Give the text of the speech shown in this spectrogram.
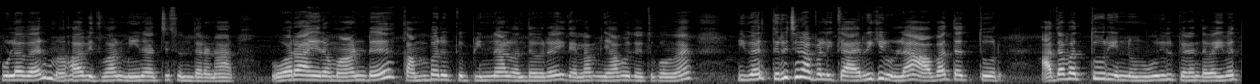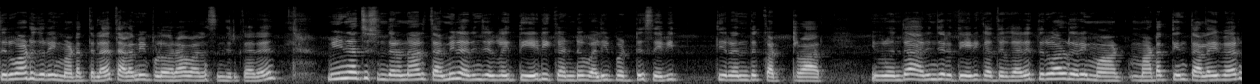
புலவர் மகாவித்வான் மீனாட்சி சுந்தரனார். ஓராயிரம் ஆண்டு கம்பருக்கு பின்னால் வந்தவர். இதெல்லாம் ஞாபகம் வச்சுக்கோங்க. இவர் திருச்சிராப்பள்ளிக்கு அருகில் உள்ள அவதத்தூர் அதவத்தூர் என்னும் ஊரில் பிறந்தவர். இவர் திருவாடுதுறை மடத்தில் தலைமை புலவராக வேலை செஞ்சுருக்காரு. மீனாட்சி சுந்தரனார் தமிழ் அறிஞர்களை தேடி கண்டு வழிபட்டு செவி திறந்து கற்றார். இவர் வந்து அறிஞரை தேடி கற்றுருக்காரு திருவாரூரை மடத்தின் தலைவர்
